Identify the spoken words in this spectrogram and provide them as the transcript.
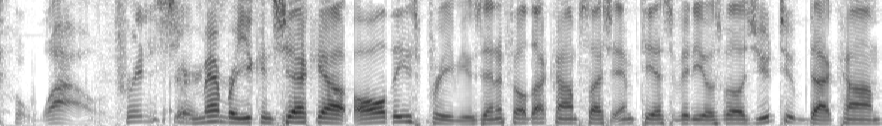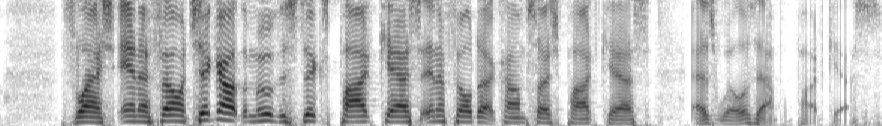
wow. Print shirts. Remember, you can check out all these previews, NFL.com slash MTS video, as well as YouTube.com slash NFL. And check out the Move the Sticks podcast, NFL.com slash podcast, as well as Apple Podcasts.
